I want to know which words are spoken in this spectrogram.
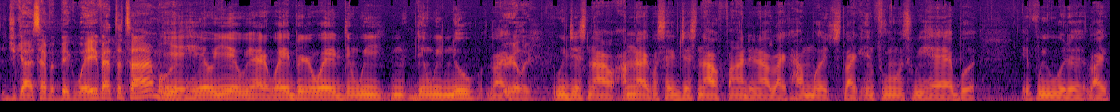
Did you guys have a big wave at the time, or? Yeah, hell yeah, we had a way bigger wave than we than we knew. Like Really? we just now, I'm not gonna say just now finding out like how much like influence we had, but if we would have like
